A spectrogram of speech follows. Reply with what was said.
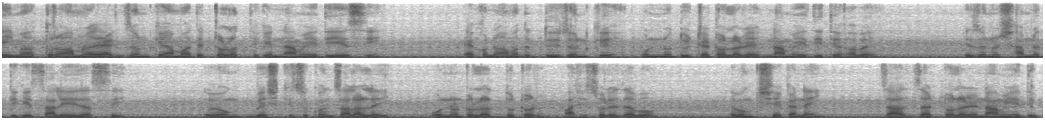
এইমাত্র আমরা একজনকে আমাদের ট্রলার থেকে নামিয়ে দিয়েছি। এখনও আমাদের দুইজনকে অন্য দুইটা ট্রলারে নামিয়ে দিতে হবে। এজন্য সামনের দিকে চালিয়ে যাচ্ছি এবং বেশ কিছুক্ষণ চালালেই অন্য ট্রলার দুটোর পাশে চলে যাব এবং সেখানেই যার যার ট্রলারে নামিয়ে দিব।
